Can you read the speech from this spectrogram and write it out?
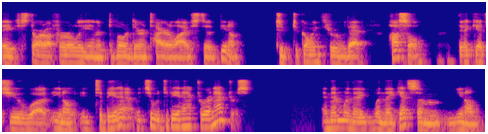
They start off early and have devoted their entire lives to you know to, to going through that hustle that gets you, uh, you know, to be an to, to be an actor or an actress. And then when they when they get some, you know,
